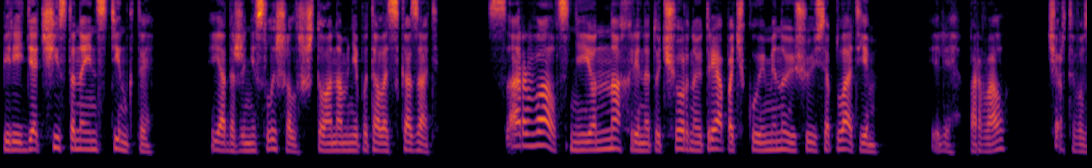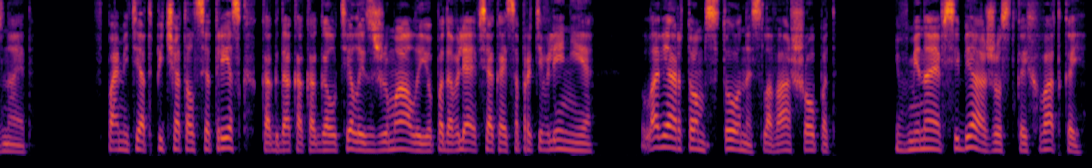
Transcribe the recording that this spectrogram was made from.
перейдя чисто на инстинкты. Я даже не слышал, что она мне пыталась сказать. Сорвал с нее нахрен эту черную тряпочку, именующуюся платьем. Или порвал? Черт его знает. В памяти отпечатался треск, когда как оголтелый сжимал ее, подавляя всякое сопротивление, ловя ртом стоны, слова, шепот, вминая в себя жесткой хваткой,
